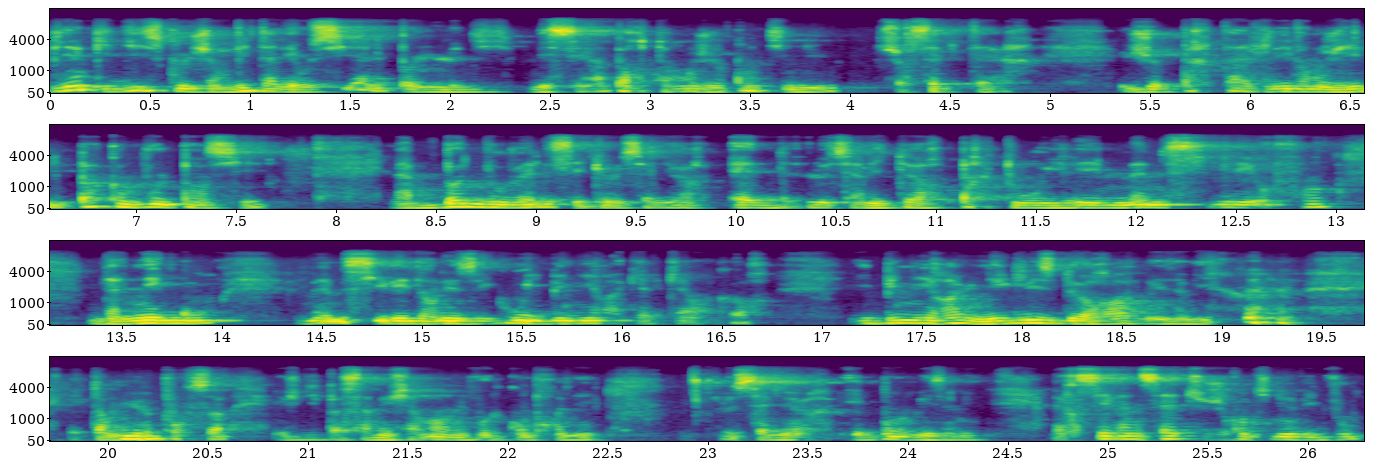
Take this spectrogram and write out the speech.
bien qu'ils disent que j'ai envie d'aller au ciel, Paul le dit, mais c'est important, je continue sur cette terre, je partage l'évangile, pas comme vous le pensiez, la bonne nouvelle, c'est que le Seigneur aide le serviteur partout où il est, même s'il est au fond d'un égout, même s'il est dans les égouts, il bénira quelqu'un encore. Il bénira une église de rats, mes amis. et tant mieux pour ça. Et je ne dis pas ça méchamment, mais vous le comprenez. Le Seigneur est bon, mes amis. Verset 27, je continue avec vous.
